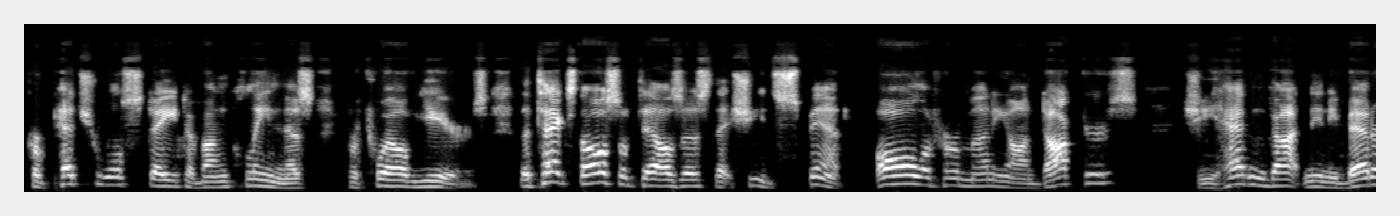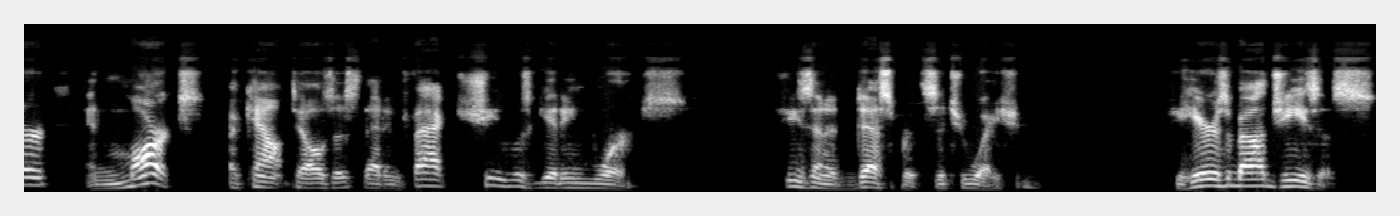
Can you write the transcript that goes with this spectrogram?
perpetual state of uncleanness for 12 years. The text also tells us that she'd spent all of her money on doctors. She hadn't gotten any better. And Mark's account tells us that, in fact, she was getting worse. She's in a desperate situation. She hears about Jesus.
